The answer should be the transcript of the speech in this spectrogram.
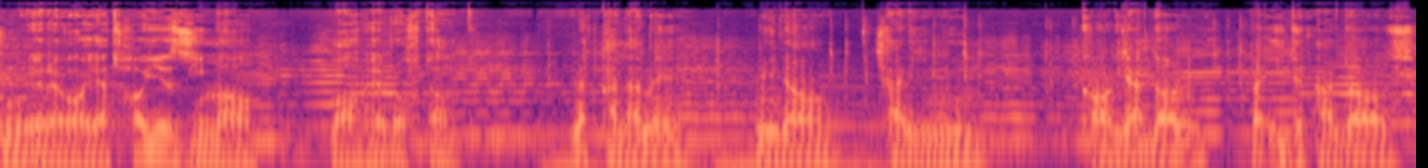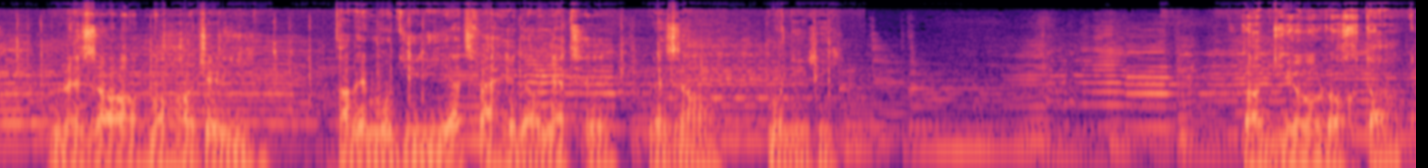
مجموع روایت های زیما ماه رخداد به قلم مینا کریمی کارگردان و ایده پرداز رضا مهاجری و به مدیریت و هدایت رضا منیری. رادیو رخداد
